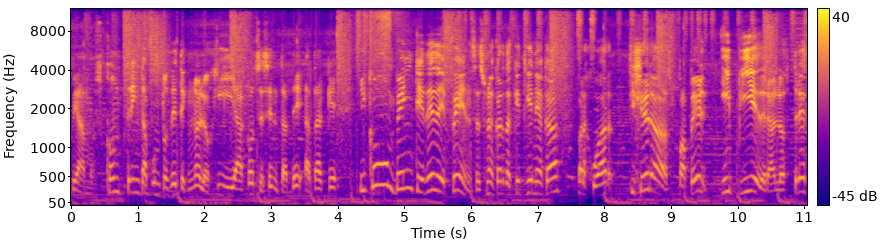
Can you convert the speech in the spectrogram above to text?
veamos. Con 30 puntos de tecnología, con 60 de ataque y con 20 de defensa. Es una carta que tiene acá para jugar tijeras, papel y piedra. Los tres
